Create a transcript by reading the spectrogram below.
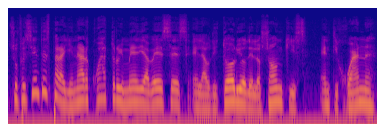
suficientes para llenar cuatro y media veces el auditorio de los Onkis en Tijuana.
